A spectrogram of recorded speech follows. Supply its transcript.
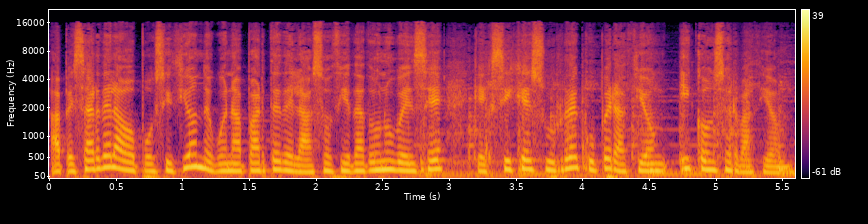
a pesar de la oposición de buena parte de la sociedad onubense que exige su recuperación y conservación.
